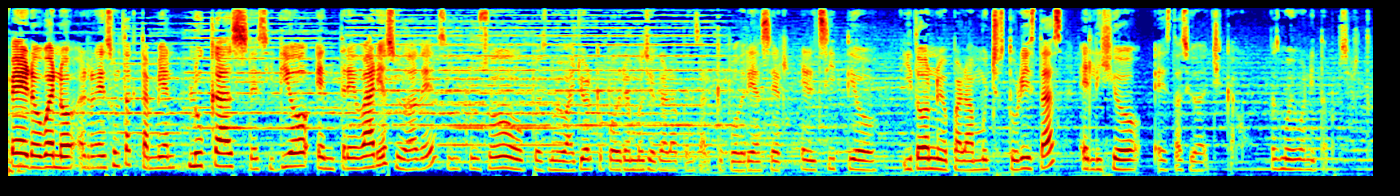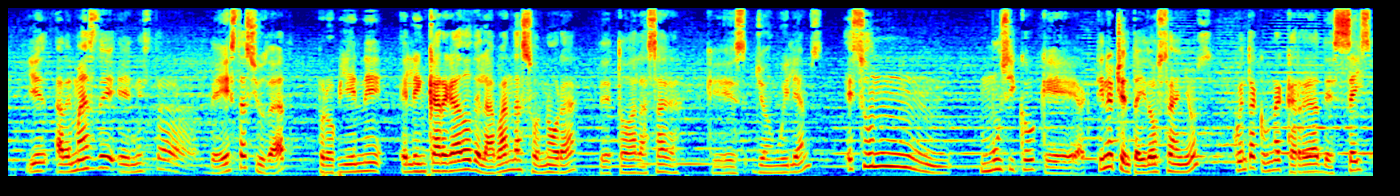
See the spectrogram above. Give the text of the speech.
Pero bueno, resulta que también Lucas decidió entre varias ciudades, incluso pues Nueva York, que podríamos llegar a pensar que podría ser el sitio idóneo para muchos turistas, eligió esta ciudad de Chicago. Es muy bonita, por cierto. Y además de en esta de esta ciudad proviene el encargado de la banda sonora de toda la saga, que es John Williams. Es un músico que tiene 82 años, cuenta con una carrera de 6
